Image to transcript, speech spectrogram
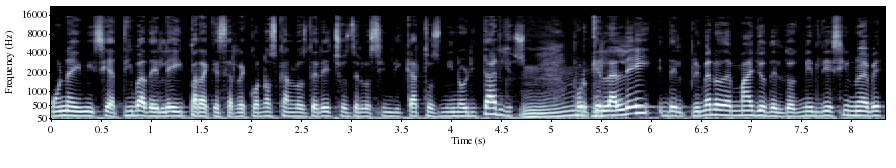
una iniciativa de ley para que se reconozcan los derechos de los sindicatos minoritarios. Mm. Porque la ley del primero de mayo del 2019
